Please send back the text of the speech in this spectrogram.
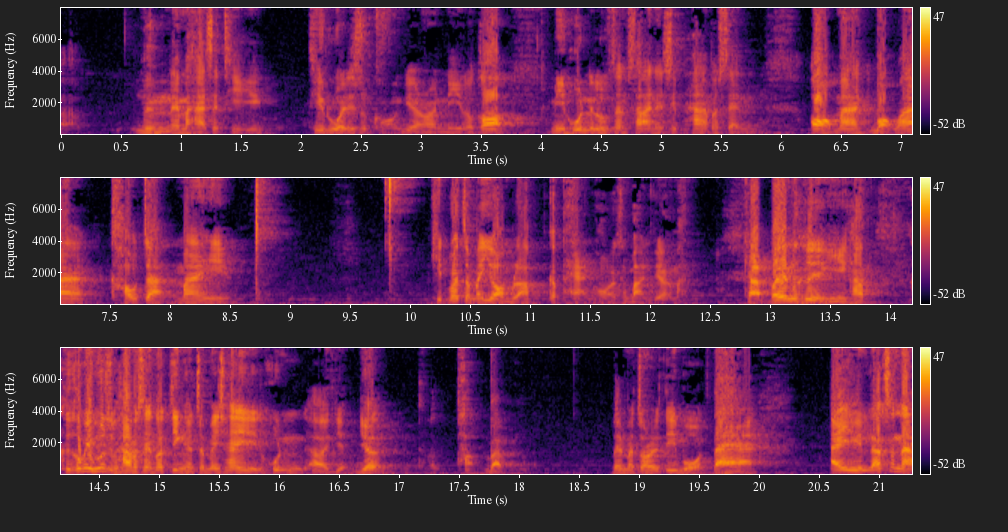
อหนึ่งในมหาเศรษฐี ที่รวยที่สุดของเยอรมนีแล้วก็มีหุ้นในลุฟท์ฮันซ่าเนี่ยสิบห้าเปอร์เซ็นออกมาบอกว่าเขาจะไม่คิดว่าจะไม่ยอมรับกับแผนของรัฐบาลเยอรมันครับประเด็นมันคืออย่างนี้ครับ คือเขามีหุ้น 15%ก็จริงอะจะไม่ใช่หุ้นเอ่อเยอะเยอะแบบเป็น majority vote แต่ ไอลักษณะ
